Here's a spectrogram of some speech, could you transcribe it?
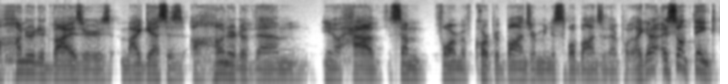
100 advisors my guess is 100 of them you know have some form of corporate bonds or municipal bonds in their portfolio like i just don't think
